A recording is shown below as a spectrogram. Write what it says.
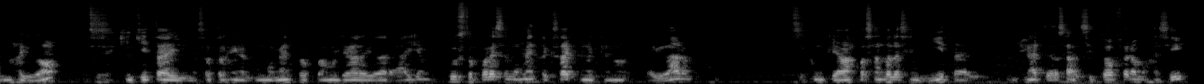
nos ayudó. Entonces, quien quita y nosotros en algún momento podemos llegar a ayudar a alguien, justo por ese momento exacto en el que nos ayudaron. Entonces, como que ya vas pasando la semillita. Imagínate, o sea, si todos fuéramos así,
